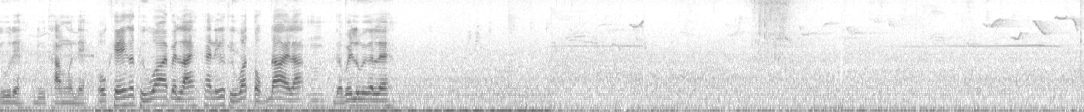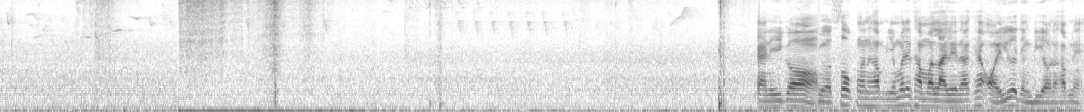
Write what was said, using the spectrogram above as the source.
ดูเดี๋ดูทำกันเดี๋โอเคก็ถือว่าเป็นไรแค่นี้ก็ถือว่าตกได้แล้วเดี๋ยวไปลุยกันเลย แค่นี้ก็เหงื่อซกนะครับ ยังไม่ได้ทำอะไรเลยนะ แค่อ่อยเลือดอย่างเดียวนะครับเนี่ย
